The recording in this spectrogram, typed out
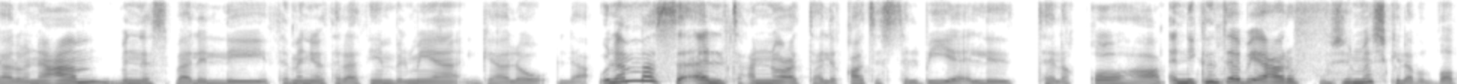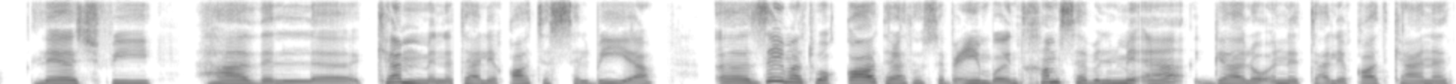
قالوا نعم بالنسبة للي ثمانية وثلاثين بالمية قالوا لا. ولما سألت عن نوع التعليقات السلبية اللي تلقوها أني كنت أبي أعرف وش المشكلة بالضبط ليش في هذا الكم من التعليقات السلبية؟ آه زي ما توقعت ثلاثة وسبعين بوينت خمسة بالمئة قالوا إن التعليقات كانت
